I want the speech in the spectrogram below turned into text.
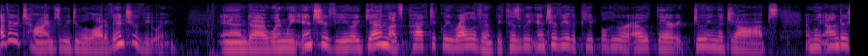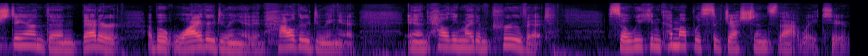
Other times we do a lot of interviewing. And uh, when we interview, again, that's practically relevant because we interview the people who are out there doing the jobs and we understand then better about why they're doing it and how they're doing it and how they might improve it. So we can come up with suggestions that way too.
